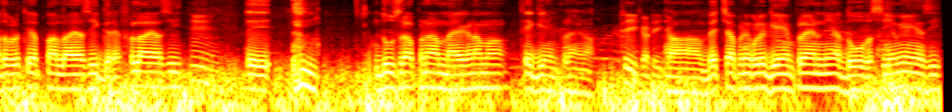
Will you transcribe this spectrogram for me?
ਮਤਲਬ ਕਿ ਆਪਾਂ ਲਾਇਆ ਸੀ ਗ੍ਰਿਫ ਲਾਇਆ ਸੀ। ਹੂੰ। ਤੇ ਦੂਸਰਾ ਆਪਣਾ ਮੈਗਨਮ ਤੇ ਗੇਮ ਪਲਾਨ ਠੀਕ ਹੈ ਠੀਕ ਹੈ ਹਾਂ ਵਿੱਚ ਆਪਣੇ ਕੋਲੇ ਗੇਮ ਪਲਾਨ ਦੀਆਂ ਦੋ ਬੱਸੀਆਂ ਵੀ ਆਈਆਂ ਸੀ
